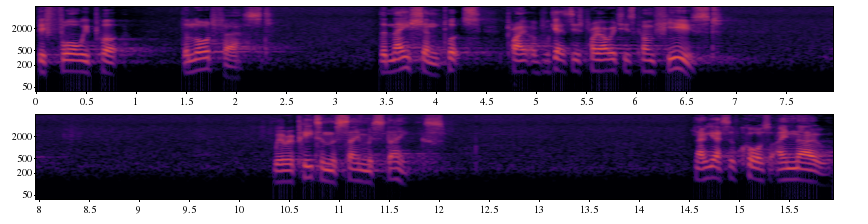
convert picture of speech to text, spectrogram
before we put the Lord first. The nation puts gets its priorities confused. We're repeating the same mistakes. Now, yes, of course, I know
